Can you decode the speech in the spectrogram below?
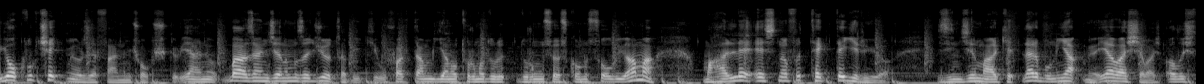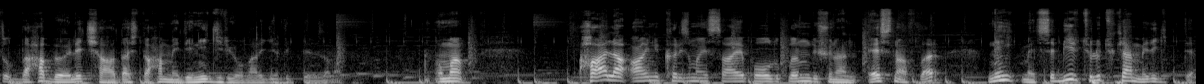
yokluk çekmiyoruz efendim çok şükür. Yani bazen canımız acıyor tabii ki. Ufaktan bir yan oturma dur- durumu söz konusu oluyor ama mahalle esnafı tekte giriyor. Zincir marketler bunu yapmıyor. Yavaş yavaş alıştı daha böyle çağdaş, daha medeni giriyorlar girdikleri zaman. Ama hala aynı karizmaya sahip olduklarını düşünen esnaflar ne hikmetse bir türlü tükenmedi gitti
